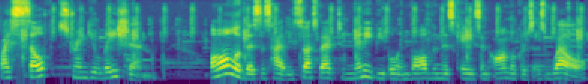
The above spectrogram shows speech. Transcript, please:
by self strangulation. All of this is highly suspect to many people involved in this case and onlookers as well.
